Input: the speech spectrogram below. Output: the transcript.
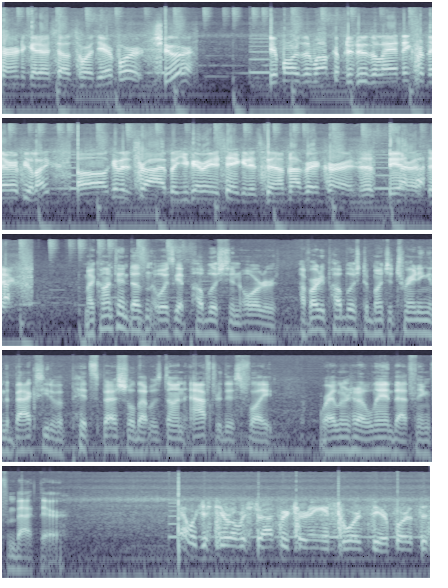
turn to get ourselves toward the airport. Sure. You're more than welcome to do the landing from there if you like. I'll give it a try, but you get ready to take it. It's been, I'm not very current. It's be interesting. My content doesn't always get published in order. I've already published a bunch of training in the backseat of a Pitts Special that was done after this flight, where I learned how to land that thing from back there. Yeah, we're just here over Stratford, turning in towards the airport at this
